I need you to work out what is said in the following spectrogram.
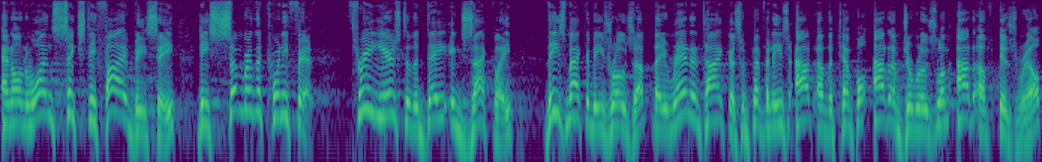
And on 165 BC, December the 25th, three years to the day exactly, these Maccabees rose up. They ran Antiochus Epiphanes out of the temple, out of Jerusalem, out of Israel,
